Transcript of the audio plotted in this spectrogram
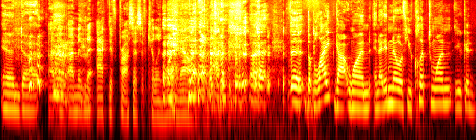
and uh, I'm, I'm in the active process of killing one now. the the blight got one, and I didn't know if you clipped one, you could,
